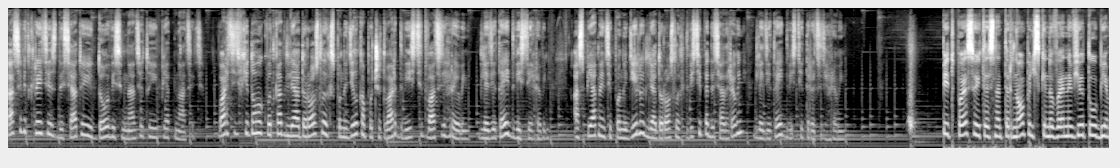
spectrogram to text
Каси відкриті з 10 до 18.15. Вартість вхідного квитка для дорослих з понеділка по четвер 220 гривень, для дітей 200 гривень, а з п'ятниці по неділю для дорослих 250 гривень, для дітей 230 гривень. Підписуйтесь на тернопільські новини в Ютубі.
